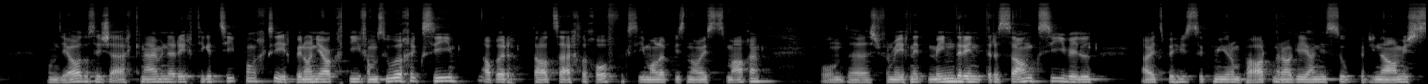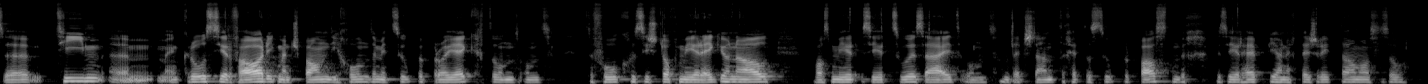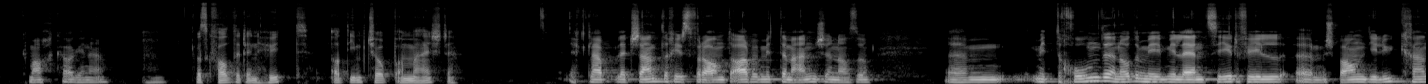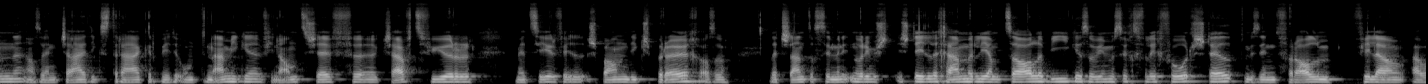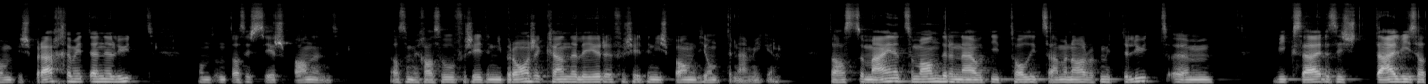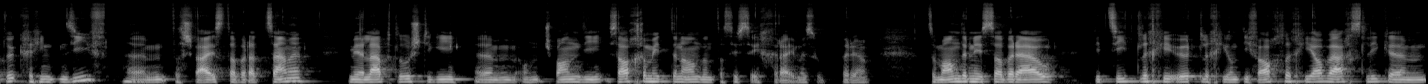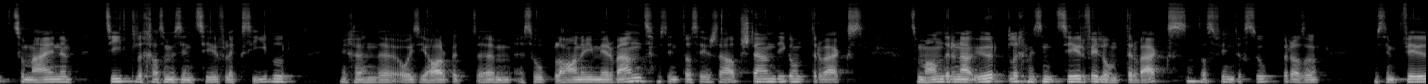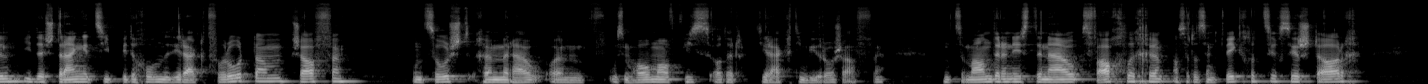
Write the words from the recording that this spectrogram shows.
und ja, das ist eigentlich genau in der richtigen Zeitpunkt gewesen. Ich bin noch nicht aktiv am Suchen gewesen, aber tatsächlich offen gewesen, mal etwas Neues zu machen. Und äh, es ist für mich nicht minder interessant gewesen, weil auch jetzt bei Hüsse Gemüse und Partner AG habe ich ein super dynamisches äh, Team, ähm, eine grosse Erfahrung, haben spannende Kunden mit super Projekten und, und der Fokus ist doch mehr regional, was mir sehr zusagt und, und letztendlich hat das super gepasst und ich bin sehr happy, habe ich den Schritt damals so gemacht, genau. Mhm. Was gefällt dir denn heute an deinem Job am meisten? Ich glaube, letztendlich ist es vor allem die Arbeit mit den Menschen, also ähm, mit den Kunden, oder? Wir, wir lernen sehr viele ähm, spannende Leute kennen, also Entscheidungsträger bei den Unternehmungen, Finanzchefs, Geschäftsführer. man hat sehr viele spannende Gespräche, also letztendlich sind wir nicht nur im stillen Kämmerli am Zahlen biegen, so wie man sich es vielleicht vorstellt. Wir sind vor allem viel auch, auch am Besprechen mit diesen Leuten und, und das ist sehr spannend. Also man kann so verschiedene Branchen kennenlernen, verschiedene spannende Unternehmungen. Das zum einen, zum anderen auch die tolle Zusammenarbeit mit den Leuten. Ähm, wie gesagt, es ist teilweise halt wirklich intensiv, ähm, das schweißt aber auch zusammen. Man erlebt lustige ähm, und spannende Sachen miteinander und das ist sicher auch immer super. Ja. Zum anderen ist aber auch die zeitliche, örtliche und die fachliche Abwechslung. Ähm, zum einen zeitlich, also wir sind sehr flexibel. Wir können äh, unsere Arbeit ähm, so planen, wie wir wollen. Wir sind da sehr selbstständig unterwegs. Zum anderen auch örtlich, wir sind sehr viel unterwegs. Das finde ich super. Also wir sind viel in der strengen Zeit bei den Kunden direkt vor Ort am Arbeiten. Und sonst können wir auch ähm, aus dem Homeoffice oder direkt im Büro arbeiten. Und zum anderen ist dann auch das Fachliche, also das entwickelt sich sehr stark.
